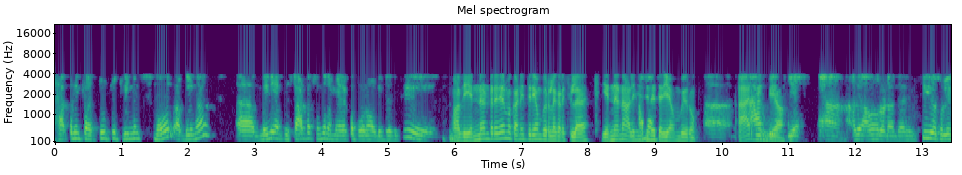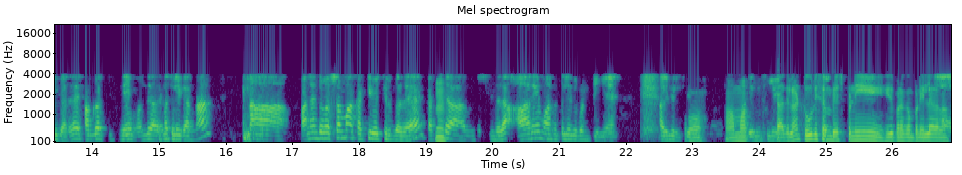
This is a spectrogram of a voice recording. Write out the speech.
happening for two to three months more அப்படின்னா மெனி ஆஃப் ஸ்டார்ட் அப்ஸ் வந்து நம்ம இறக்க போறோம் அப்படின்றதுக்கு அது என்னன்றதே நம்ம கண்ணு தெரியாம போயிடல கடைசியில. என்னென்ன அழிஞ்சுச்சுன்னே தெரியாம? Airbnb. ஆஹ் அது அவரோட அந்த சிஇஓ சொல்லியிருக்காரு. ஃபங்கர் நேம் வந்து என்ன சொல்லியிருக்காருன்னா நான் பன்னெண்டு வருஷமா கட்டி வச்சிருந்தத கட்ட ஆறே மாசத்துல இது பண்ணிட்டீங்க அழிஞ்சிருச்சு ஆமா அதெல்லாம் டூரிசம் பேஸ் பண்ணி இது பண்ண கம்பெனி இல்ல அதெல்லாம்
